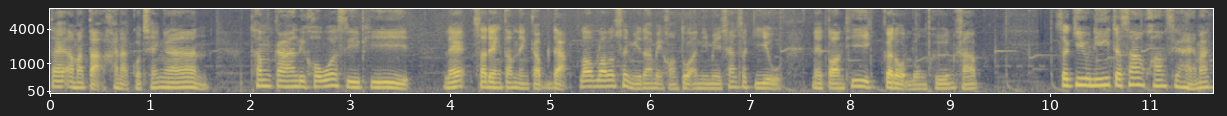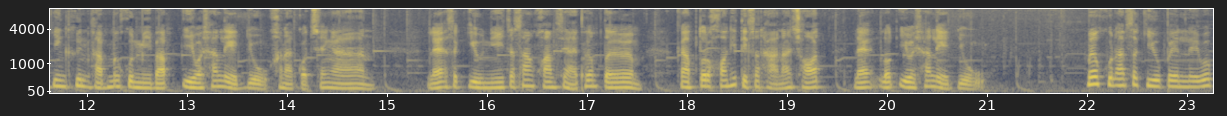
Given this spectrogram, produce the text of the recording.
ได้อมตะขณะกดใช้งานทำการ Recover CP และแสดงตำแหน่งกับดักรอบๆรัศมีดาเมจของตัวแอนิเมชันสกิลในตอนที่กระโดดลงพื้นครับ สกิลนี้จะสร้างความเสียหายมากยิ่งขึ้นครับ เมื่อคุณมีบัฟอีวชันเลทอยู่ขณะกดใช้งาน และสกิลนี้จะสร้างความเสียหายเพิ่มเติม กับตัวละครที่ติดสถานะช็อตและลด evasion rate อยู่ เมื่อคุณอัพสกิลเป็นเลเวล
